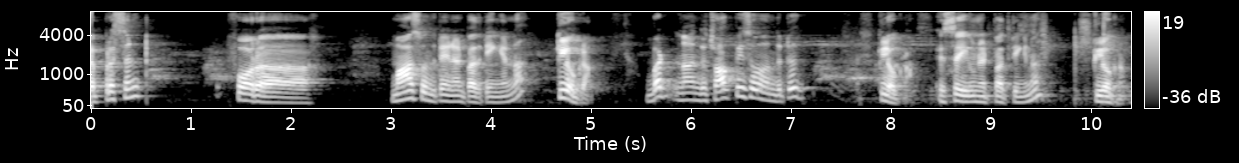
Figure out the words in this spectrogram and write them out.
represent for mass வந்துட்டு என்னென்னு பார்த்துட்டிங்கன்னா கிலோகிராம் பட் நான் இந்த சாக் பீஸை வந்துட்டு கிலோகிராம் எஸ்ஐ யூனிட் பார்த்துட்டிங்கன்னா கிலோகிராம்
